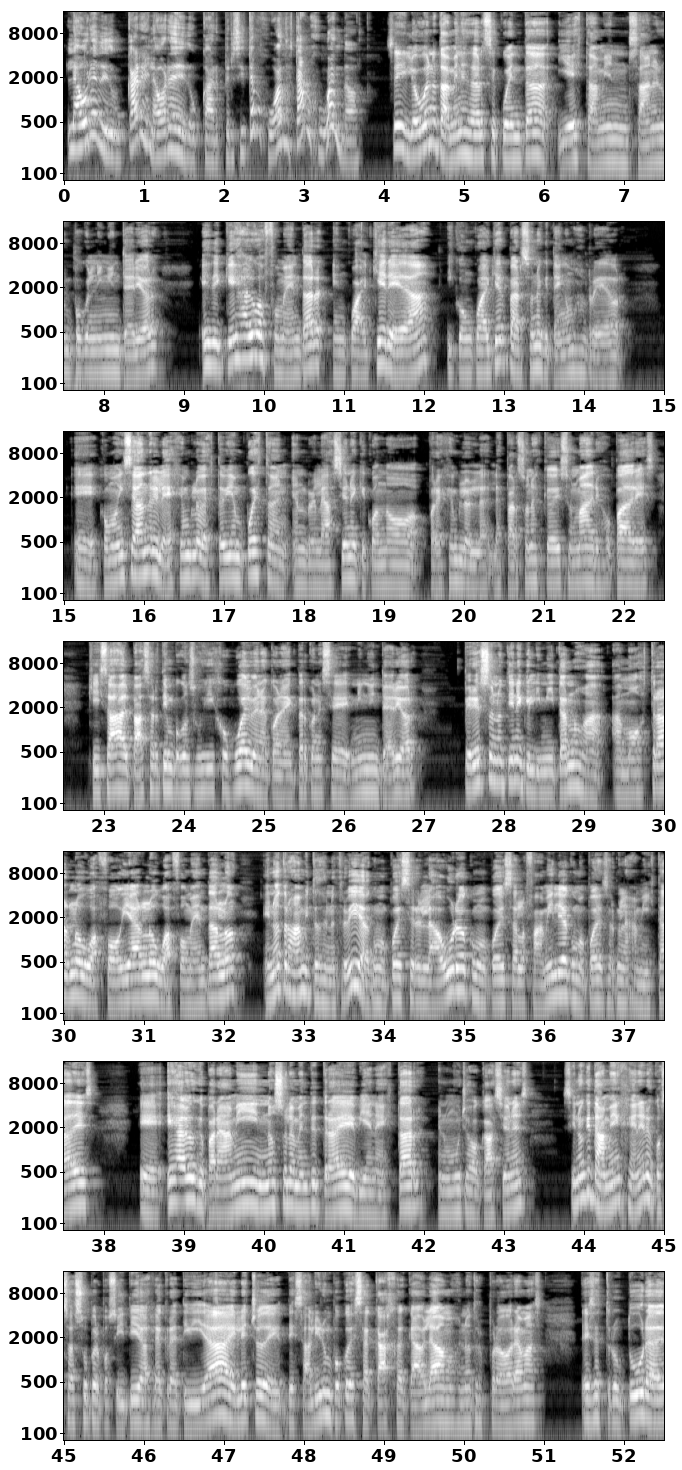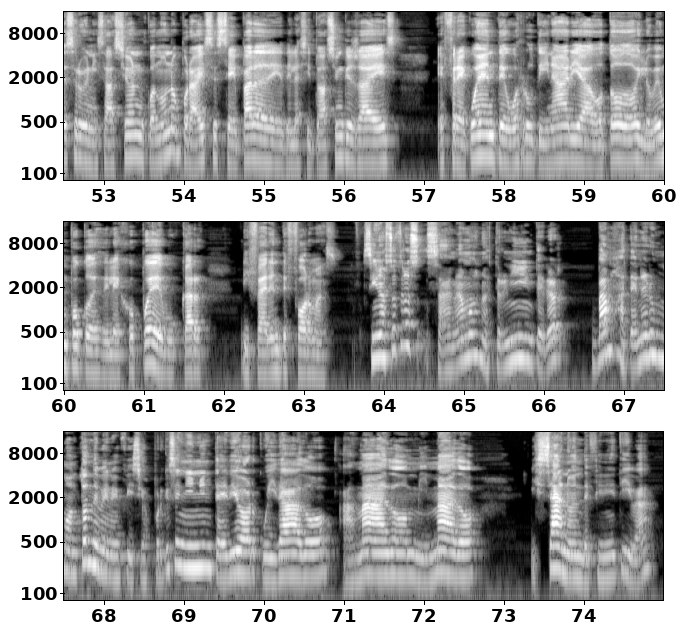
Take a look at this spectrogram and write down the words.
la hora de educar es la hora de educar, pero si estamos jugando, estamos jugando. Sí, lo bueno también es darse cuenta y es también sanar un poco el niño interior, es de que es algo a fomentar en cualquier edad y con cualquier persona que tengamos alrededor. Eh, como dice André, el ejemplo está bien puesto en, en relaciones que cuando, por ejemplo, las personas que hoy son madres o padres, quizás al pasar tiempo con sus hijos vuelven a conectar con ese niño interior, pero eso no tiene que limitarnos a, mostrarlo o a fobiarlo o a fomentarlo, en otros ámbitos de nuestra vida, como puede ser el laburo, como puede ser la familia, como puede ser con las amistades. Eh, es algo que para mí no solamente trae bienestar en muchas ocasiones, sino que también genera cosas súper positivas. La creatividad, el hecho de, salir un poco de esa caja que hablábamos en otros programas, de esa estructura, de esa organización, cuando uno por ahí se separa de la situación que ya es, es frecuente o es rutinaria o todo y lo ve un poco desde lejos, puede buscar diferentes formas. Si nosotros sanamos nuestro niño interior, vamos a tener un montón de beneficios, porque ese niño interior cuidado, amado, mimado y sano en definitiva,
